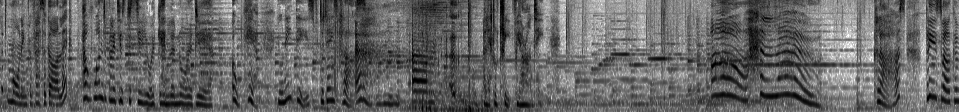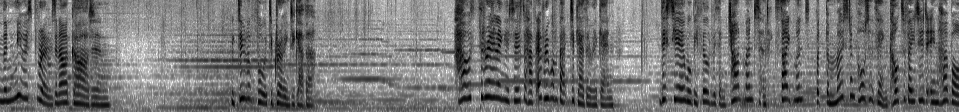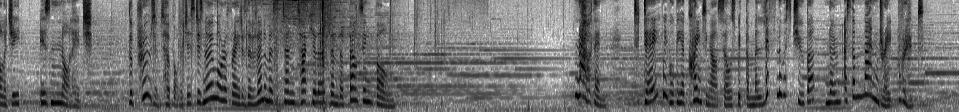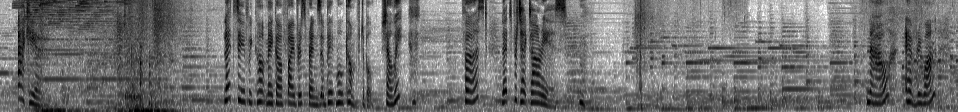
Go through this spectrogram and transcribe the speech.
Good morning, Professor Garlick. How wonderful it is to see you again, Lenora dear. Oh, here. You'll need these for today's class. Um, uh, A little treat for your auntie. Ah, hello. Class, please welcome the newest rose in our garden. We do look forward to growing together. How thrilling it is to have everyone back together again. This year will be filled with enchantment and excitement, but the most important thing cultivated in herbology is knowledge. The prudent herbologist is no more afraid of the venomous Tentacula than the bouncing bulb. Now then, today we will be acquainting ourselves with the mellifluous tuber known as the mandrake root. Accio. Let's see if we can't make our fibrous friends a bit more comfortable, shall we? First, let's protect our ears. Hmm. Now, everyone,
